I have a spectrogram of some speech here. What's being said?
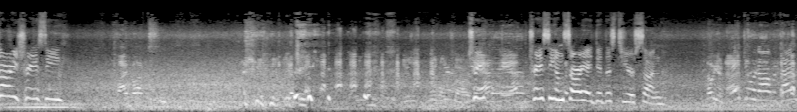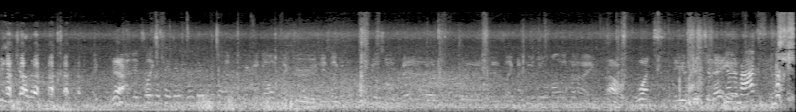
no, I don't. Tracy. Five bucks. Tra- Tracy, I'm sorry I did this to your son. No, you're not. They do it all the time to each other. Yeah. It's like They do- what they're a freaking dog like, I feel so bad. It's like, I do them all the time. Oh, what you did today? Another box?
